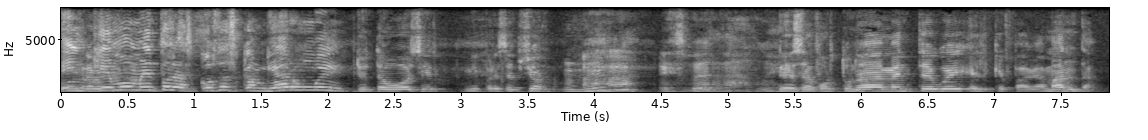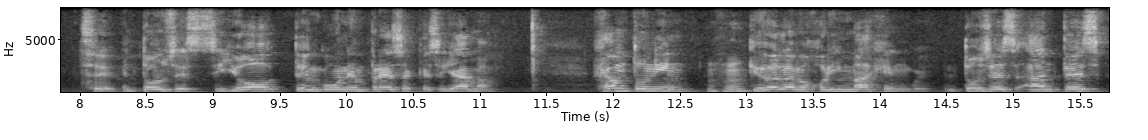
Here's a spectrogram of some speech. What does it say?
¿en qué momento las cosas cambiaron, güey? Yo te voy a decir mi percepción. Ajá, es verdad, güey. Desafortunadamente, güey, el que paga manda. Sí. Entonces, si yo tengo una empresa que se llama Hampton Inn, quiero dar la mejor imagen, güey. Entonces, antes,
